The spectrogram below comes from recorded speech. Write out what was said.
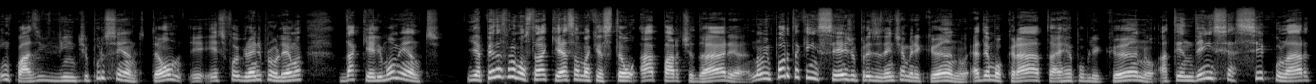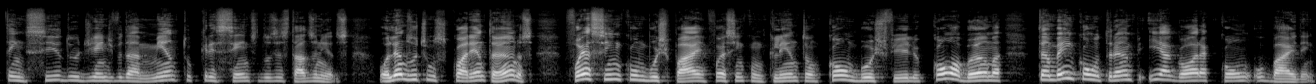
em quase 20%. Então, esse foi o grande problema daquele momento. E apenas para mostrar que essa é uma questão apartidária, não importa quem seja o presidente americano, é democrata, é republicano, a tendência secular tem sido de endividamento crescente dos Estados Unidos. Olhando os últimos 40 anos, foi assim com Bush pai, foi assim com Clinton, com Bush filho, com Obama, também com o Trump e agora com o Biden.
